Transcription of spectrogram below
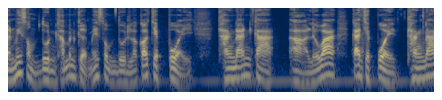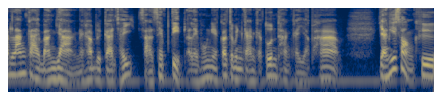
มันไม่สมดุลครับ มันเกิดไม่สมดุล แล้วก็เจ็บป่วยทางด้านกา หรือว่าการเจ็บป่วยทางด้านร่างกายบางอย่างนะครับหรือการใช้สารเสพติดอะไรพวกนี้ก็จะเป็นการกระตุ้นทางกายภาพ อย่างที่ 2 คือ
